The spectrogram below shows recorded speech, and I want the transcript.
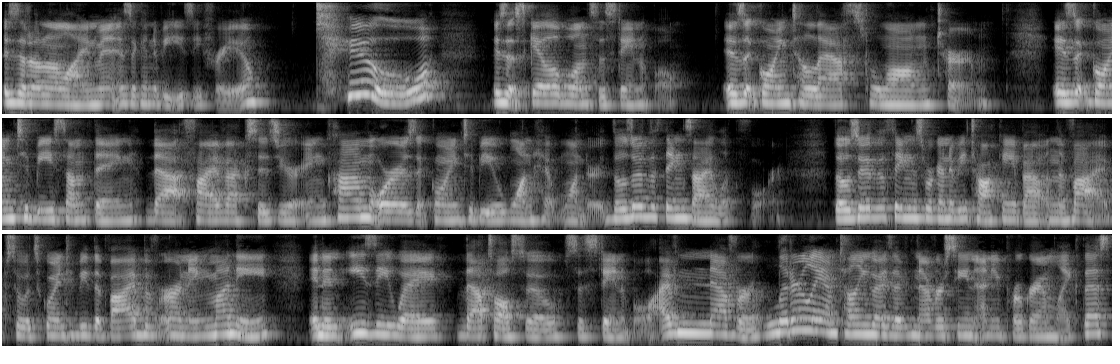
is it an alignment? Is it gonna be easy for you? Two, is it scalable and sustainable? Is it going to last long term? Is it going to be something that 5x is your income or is it going to be a one hit wonder? Those are the things I look for. Those are the things we're going to be talking about in the vibe. So it's going to be the vibe of earning money in an easy way that's also sustainable. I've never, literally, I'm telling you guys, I've never seen any program like this.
